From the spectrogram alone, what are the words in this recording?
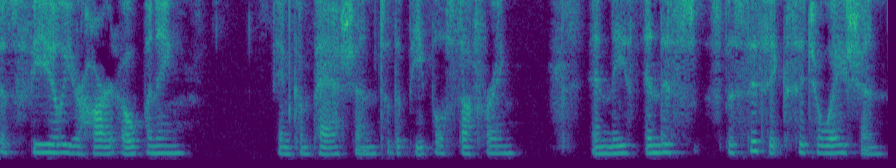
Just feel your heart opening in compassion to the people suffering in these in this specific situation.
